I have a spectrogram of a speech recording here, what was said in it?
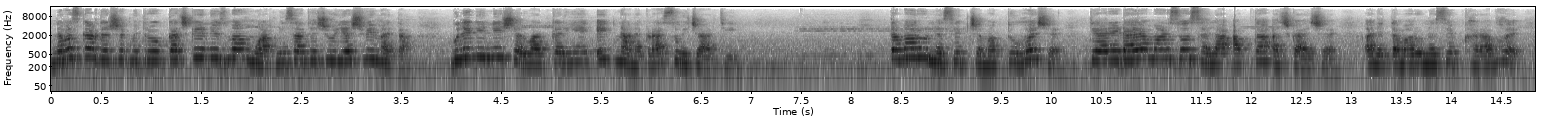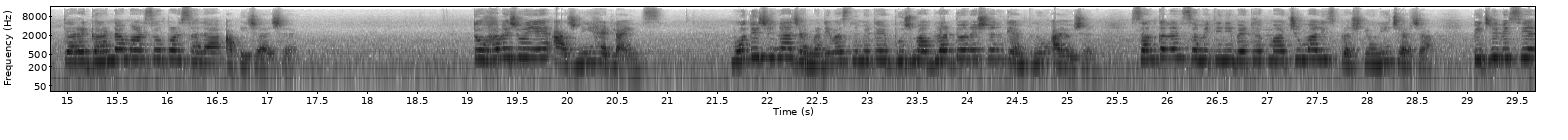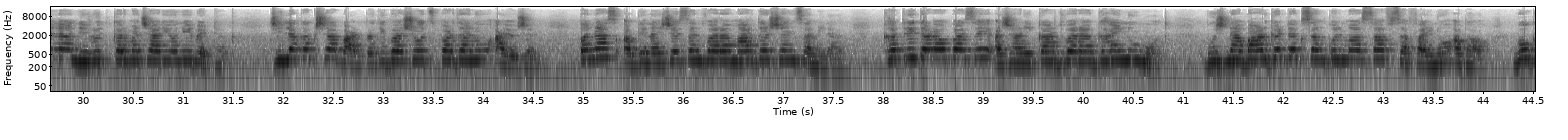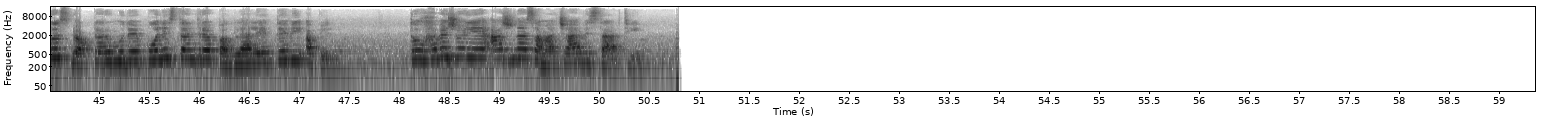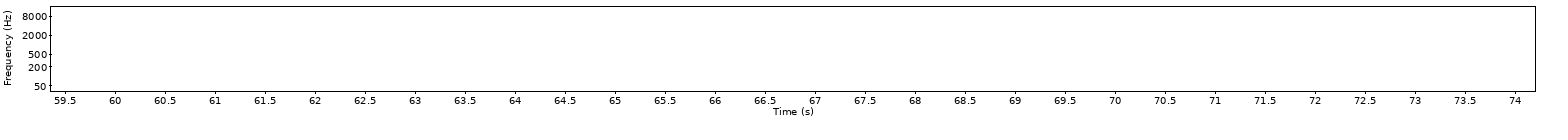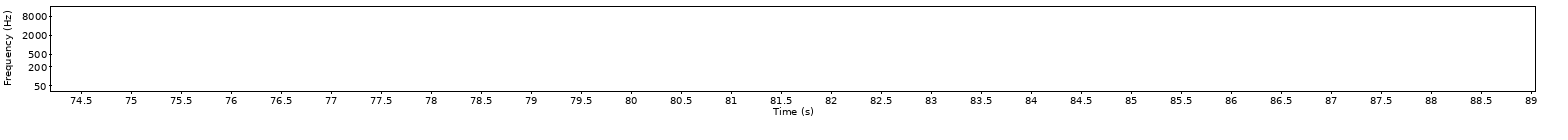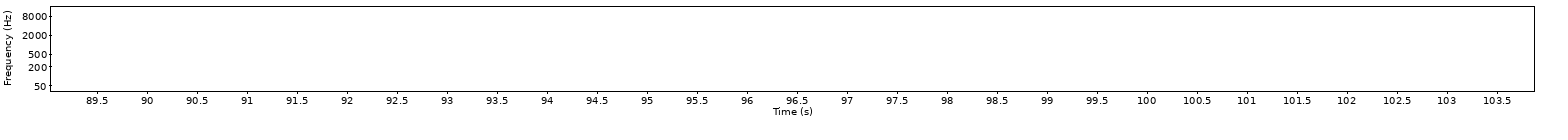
નમસ્કાર દર્શક મિત્રો, કચ્છ ન્યૂઝમાં હું આપની સાથે છું યશવી મહેતા. બુલેટિનની શરૂઆત કરીએ એક નાનકડા સુવિચારથી. તમારું નસીબ ચમકતું હોય છે, ત્યારે ડાયા માણસો સલાહ આપતા અચકાય છે અને તમારું નસીબ ખરાબ હોય, ત્યારે ગાંડા માણસો પણ સલાહ આપી જાય છે. તો હવે જોઈએ આજની હેડલાઇન્સ. મોદીજીના જન્મદિવસ નિમિત્તે ભુજમાં બ્લડ ડોનેશન કેમ્પનું આયોજન. સંકલન સમિતિની બેઠકમાં ચુમ્માલીસ પ્રશ્નોની ચર્ચા. પીજીવીસીએલના નિવૃત્ત કર્મચારીઓની બેઠક, જિલ્લા કક્ષા બાળ પ્રતિભા શોધ સ્પર્ધાનું આયોજન, પનાસ ઓર્ગેનાઇઝેશન દ્વારા માર્ગદર્શન સેમિનાર, ખત્રી તળાવ પાસે અજાણી કાર દ્વારા ગાયનું મોત, ભુજના બાળ ઘટક સંકુલમાં સાફ સફાઈનો અભાવ, બોગસ ડોક્ટરો મુદ્દે પોલીસ તંત્ર પગલાં લે તેવી અપીલ. તો હવે જોઈએ આજના સમાચાર વિસ્તારથી.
